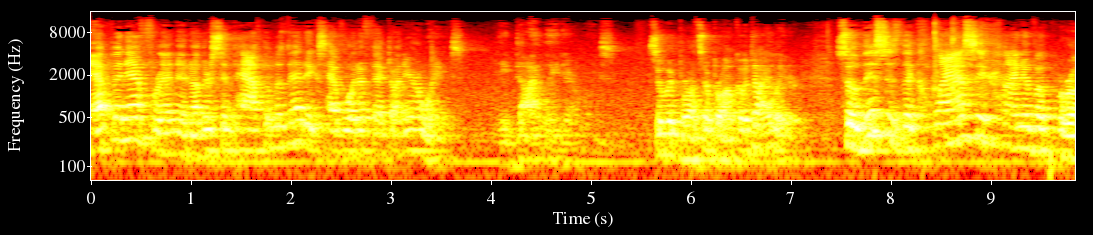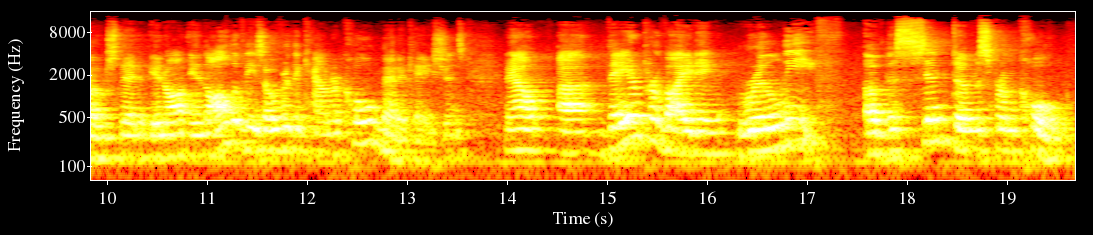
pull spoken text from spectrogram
epinephrine and other sympathomimetics have what effect on airways? They dilate airways. So it brought a bronchodilator. So this is the classic kind of approach that in all, in all of these over-the-counter cold medications, now uh, they are providing relief of the symptoms from cold.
